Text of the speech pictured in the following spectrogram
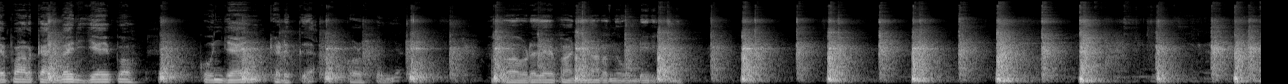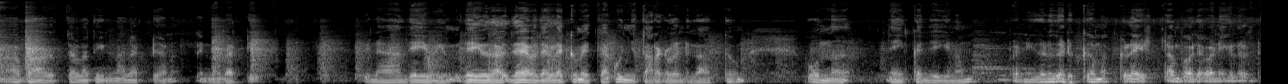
ഇപ്പോൾ ആൾക്കാർ പരിചയമായപ്പോൾ കുഞ്ചാൻ കെടുക്കുക. കുഴപ്പമില്ല. അപ്പോൾ അവിടെ പണി നടന്നുകൊണ്ടിരിക്കുക ആ ഭാഗത്തുള്ള തിണ്ണ തട്ടുകയാണ്. തിണ്ണ തട്ടി. പിന്നെ ആ ദേവിയും ദേവത ദേവതകളൊക്കെ വെച്ച കുഞ്ഞിത്തറകളുണ്ടല്ലോ അതൊക്കെ ഒന്ന് നീക്കം ചെയ്യണം. പണികൾ കെടുക്കുക മക്കളെ ഇഷ്ടം പോലെ പണികളുണ്ട്.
